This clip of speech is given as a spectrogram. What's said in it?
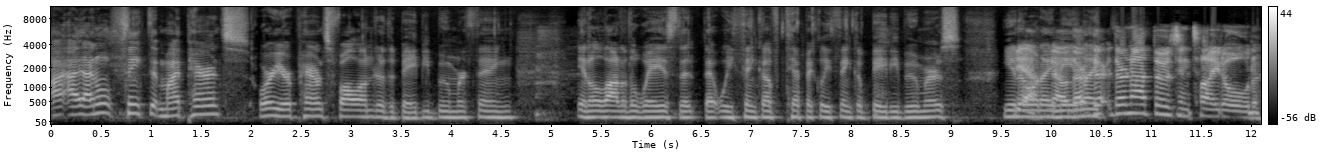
I, I don't think that my parents or your parents fall under the baby boomer thing in a lot of the ways that, that we think of typically think of baby boomers. You know yeah, what I no, mean? they're, Like- they're, they're not those entitled.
